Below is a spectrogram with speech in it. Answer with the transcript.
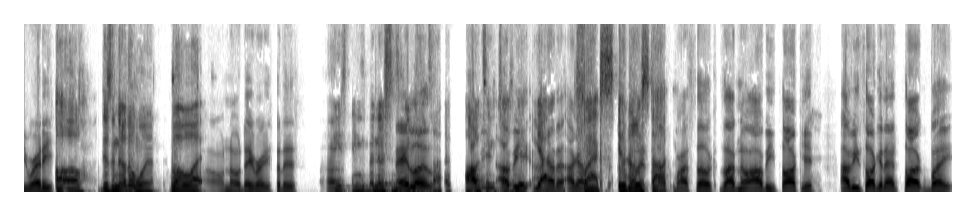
You ready? Uh oh. There's another one. Well, what? Oh no, they ready for this? Uh, These things been there since Hey, look, time. I'll Politics, be, I'll be, yeah. I gotta, I gotta, Facts. I It won't stop. myself because I know I'll be talking. I'll be talking that talk, but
